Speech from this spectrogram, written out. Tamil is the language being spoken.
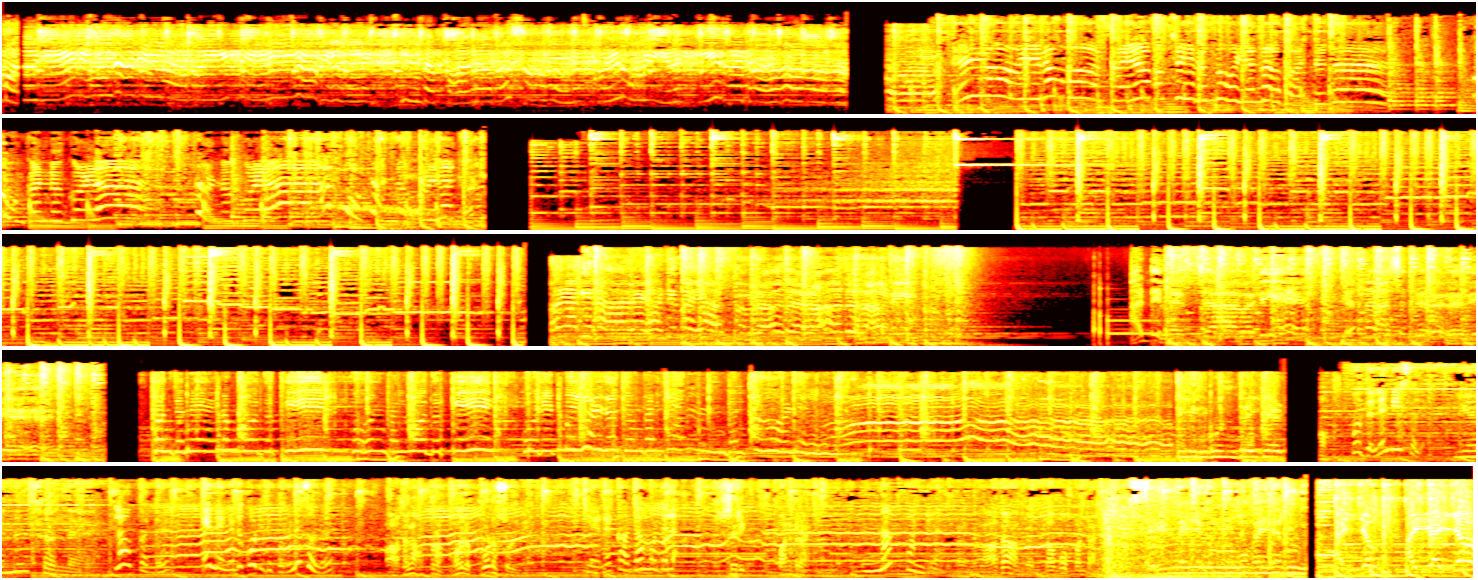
அடி லட்சாவதியே என்ன அசத்துறதியே கொஞ்ச நேரம் ஒதுக்கி கூந்தல் ஒதுக்கி குறிப்பு எழுதுங்கள் எந்த தோளில்? ஒன்றை முதல்ல நீ சொல்லு. என்ன சொல்ல? லவ் பண்ணு என்ன எங்க கூட்டிட்டு போறேன்னு சொல்லு. அதெல்லாம் அப்புறம் முதல்ல போட சொல்லுங்க எனக்கு அதான் முதல்ல. சரி பண்றேன். என்ன பண்ற அதான் அந்த லவ் பண்றேன். சேலையில் நிலவயரும் ஐயோ ஐயோ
